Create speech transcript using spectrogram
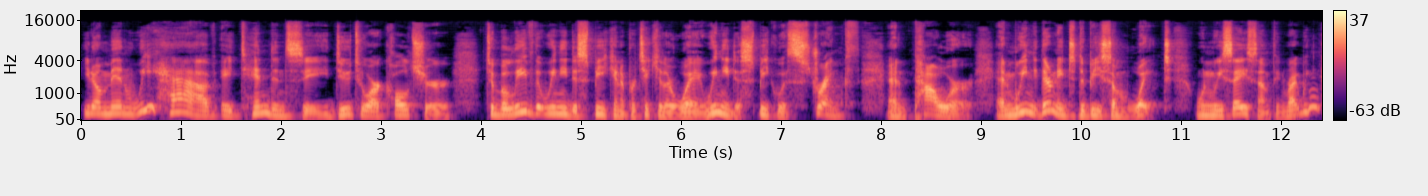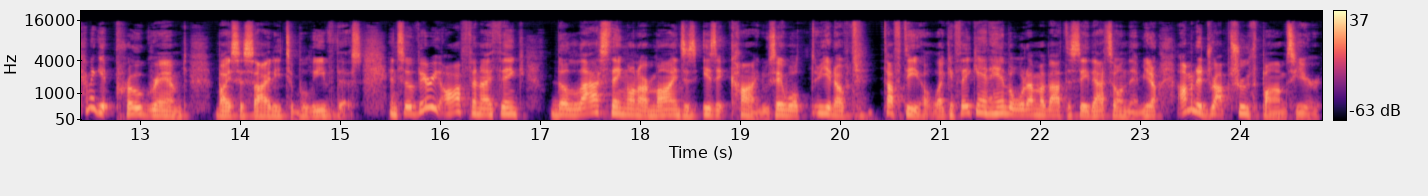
You know, men, we have a tendency due to our culture to believe that we need to speak in a particular way. We need to speak with strength and power, and we, there needs to be some weight when we say something, right? We can kind of get programmed by society to believe this. And so very often, I think the last thing on our minds is, is it kind? We say, well, you know, tough deal. Like if they can't handle what I'm about to say, that's on them. You know, I'm going to drop truth bombs here.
